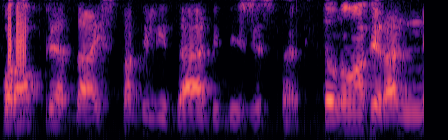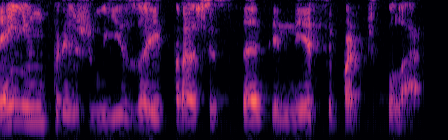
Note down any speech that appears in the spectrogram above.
própria da estabilidade de gestante. Então, não haverá nenhum prejuízo aí para a gestante nesse particular.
